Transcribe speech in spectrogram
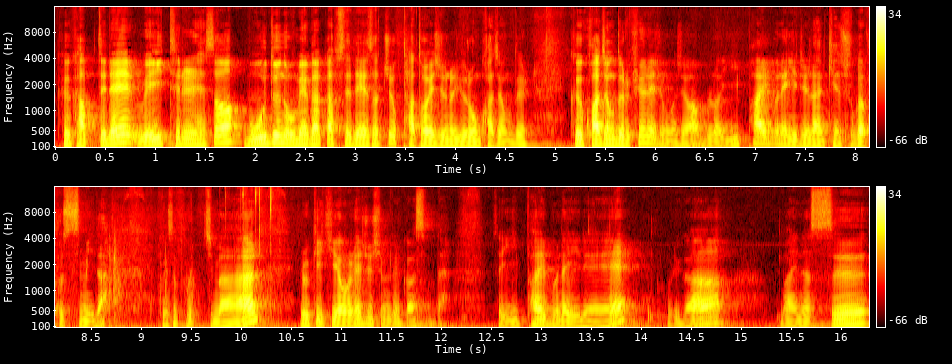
그 값들의 웨이트를 해서 모든 오메가 값에 대해서 쭉 다 더해주는 이런 과정들 그 과정들을 표현해 준 거죠. 물론 2파이분의 1이라는 개수가 붙습니다. 그래서 붙지만 이렇게 기억을 해주시면 될 것 같습니다. 그래서 2파이분의 1에 우리가 마이너스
